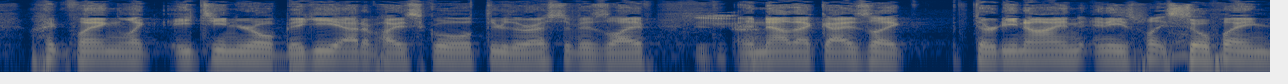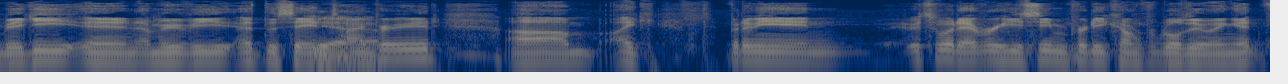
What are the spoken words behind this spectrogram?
like playing like 18 year old Biggie out of high school through the rest of his life. And now that guy's like 39 and he's play, still playing Biggie in a movie at the same Yeah. time period. Um, like, but I mean, it's whatever. He seemed pretty comfortable doing it,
